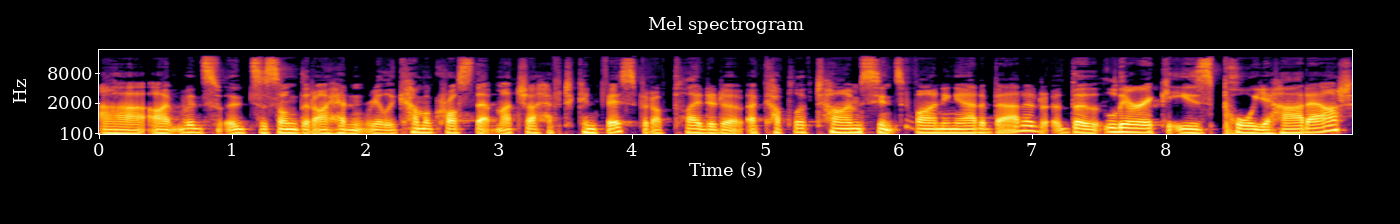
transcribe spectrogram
uh, I, it's, it's, a song that I hadn't really come across that much. I have to confess, but I've played it a, a couple of times since finding out about it. The lyric is "Pour your heart out."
